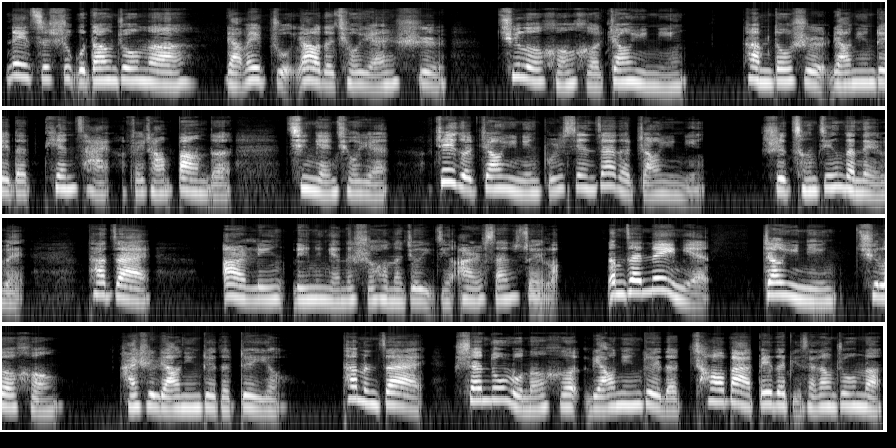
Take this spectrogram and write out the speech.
那次事故当中呢，两位主要的球员是曲乐恒和张玉宁，他们都是辽宁队的天才，非常棒的青年球员。这个张玉宁不是现在的张玉宁，是曾经的那位。他在二零零零年的时候呢，就已经二十三岁了。那么在那一年，张玉宁、曲乐恒还是辽宁队的队友。他们在山东鲁能和辽宁队的超霸杯的比赛当中呢。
